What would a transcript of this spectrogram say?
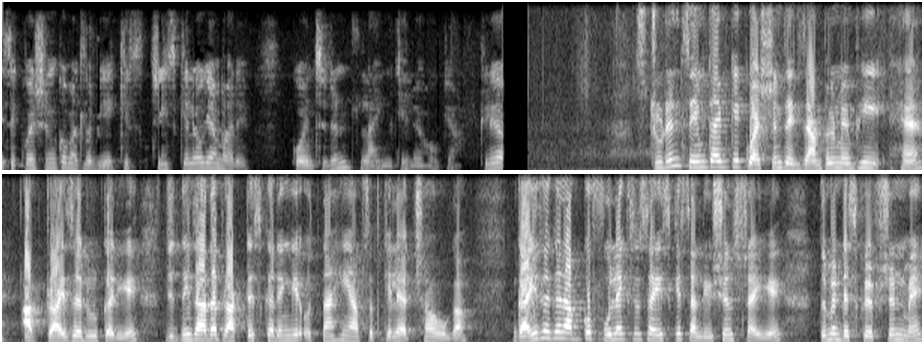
इस इक्वेशन को मतलब ये किस चीज़ के लिए हो गया हमारे? कोइंसिडेंट लाइन के लिए हो गया. क्लियर स्टूडेंट सेम टाइप के क्वेश्चंस एग्ज़ाम्पल में भी हैं. आप ट्राई ज़रूर करिए. जितनी ज़्यादा प्रैक्टिस करेंगे, उतना ही आप सबके लिए अच्छा होगा. गाइज़ अगर आपको फुल एक्सरसाइज के सॉल्यूशंस चाहिए तो मैं डिस्क्रिप्शन में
